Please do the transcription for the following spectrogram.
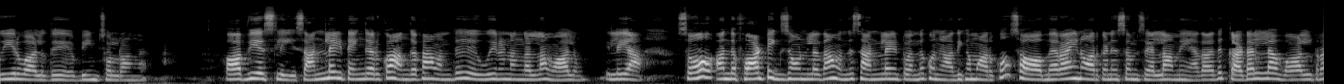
உயிர் வாழுது அப்படின்னு சொல்கிறாங்க ஆப்வியஸ்லி சன்லைட் எங்கே இருக்கோ அங்கே தான் வந்து உயிரினங்கள்லாம் வாழும் இல்லையா? ஸோ அந்த ஃபார்ட்டிக் ஜோனில் தான் வந்து சன்லைட் வந்து கொஞ்சம் அதிகமாக இருக்கும். ஸோ மெரைன் ஆர்கானிசம்ஸ் எல்லாமே அதாவது கடலில் வாழ்கிற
